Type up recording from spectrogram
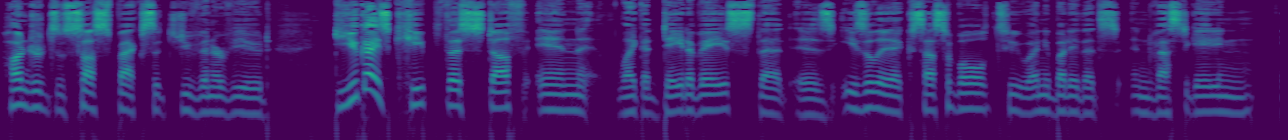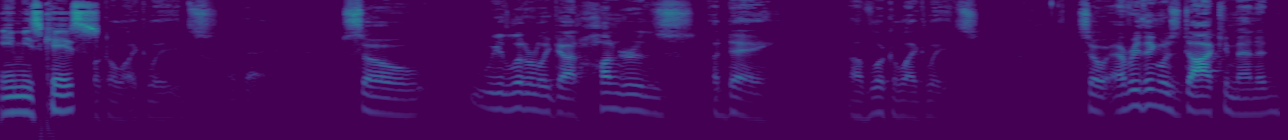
hundreds of suspects that you've interviewed. Do you guys keep this stuff in like a database that is easily accessible to anybody that's investigating Amy's case? Lookalike leads. Okay. So we literally got hundreds a day of lookalike leads. So everything was documented.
